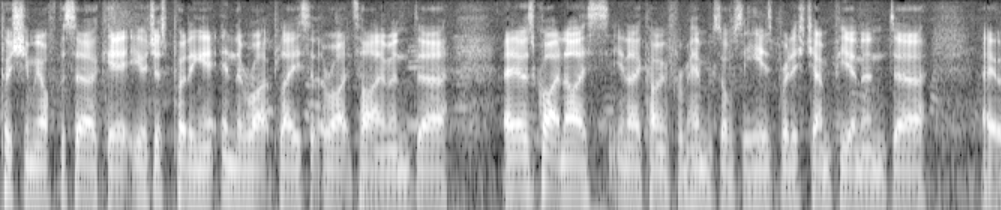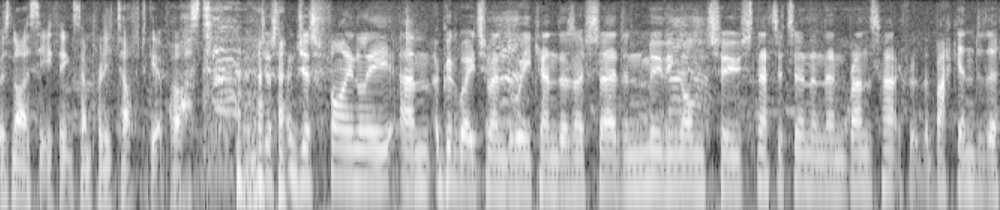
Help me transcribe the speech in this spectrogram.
pushing me off the circuit, you're just putting it in the right place at the right time. And uh, it was quite nice, you know, coming from him because obviously he is British champion, and uh, it was nice that he thinks I'm pretty tough to get past. and, just, and just finally, um, a good way to end the weekend, as I've said, and moving on to Snetterton and then Brands Hatch at the back end of the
